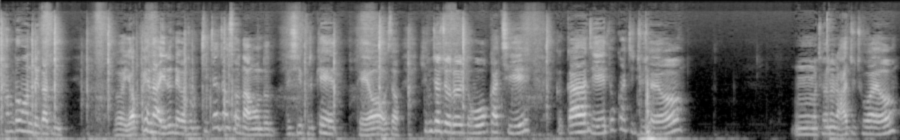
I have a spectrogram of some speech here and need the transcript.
한꺼운 데가 좀, 그 옆에나 이런 데가 좀 찢어져서 나오는 듯이 그렇게 돼요. 그래서 힘 조절을 똑같이 끝까지 똑같이 주셔요. 음, 저는 아주 좋아요.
